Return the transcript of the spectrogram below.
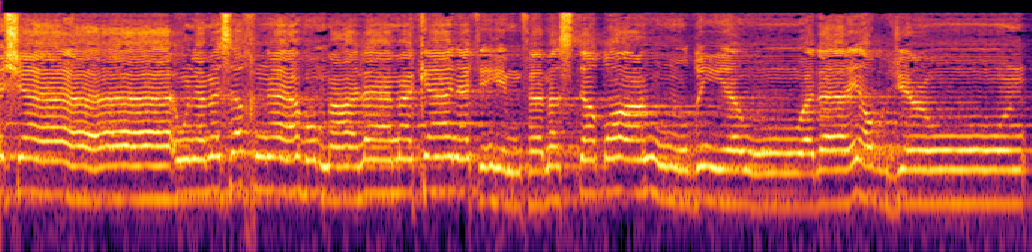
نشاء لمسخناهم على مكانتهم فما استطاعوا مضيا ولا يرجعون.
